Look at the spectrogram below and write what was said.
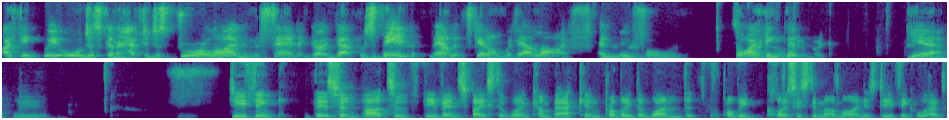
i think we're all just going to have to just draw a line in the sand and go that was then now let's get on with our life and move mm-hmm. forward. So i think that yeah. Mm. do you think there's certain parts of the event space that won't come back and probably the one that's probably closest in my mind is do you think we'll have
